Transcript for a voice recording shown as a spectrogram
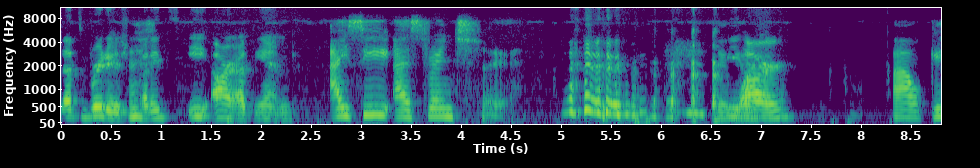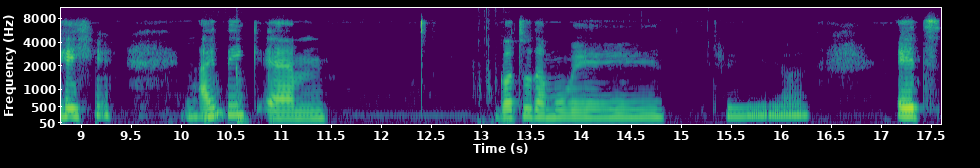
That's British, but it's ER at the end. I see a strange. Uh, the. ER. Ah, okay. I Mhm. think um go to the movie. theater. It's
